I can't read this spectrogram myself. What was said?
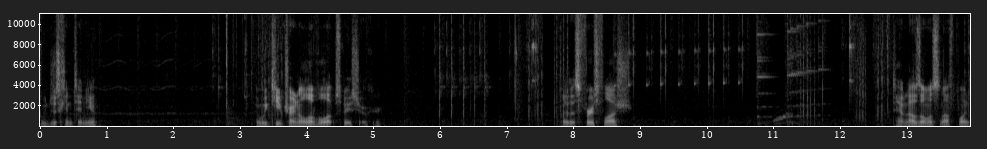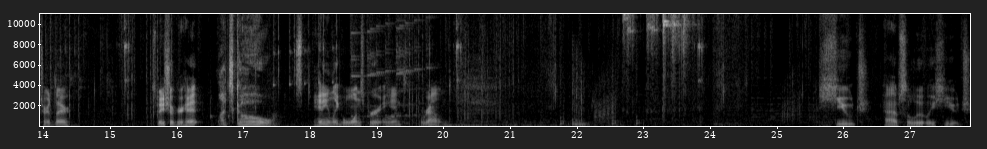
We just continue. And we keep trying to level up Space Joker. Play this first flush. Damn, that was almost enough points right there. Space Joker hit. Let's go. It's hitting like once per round. Huge. Absolutely huge.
